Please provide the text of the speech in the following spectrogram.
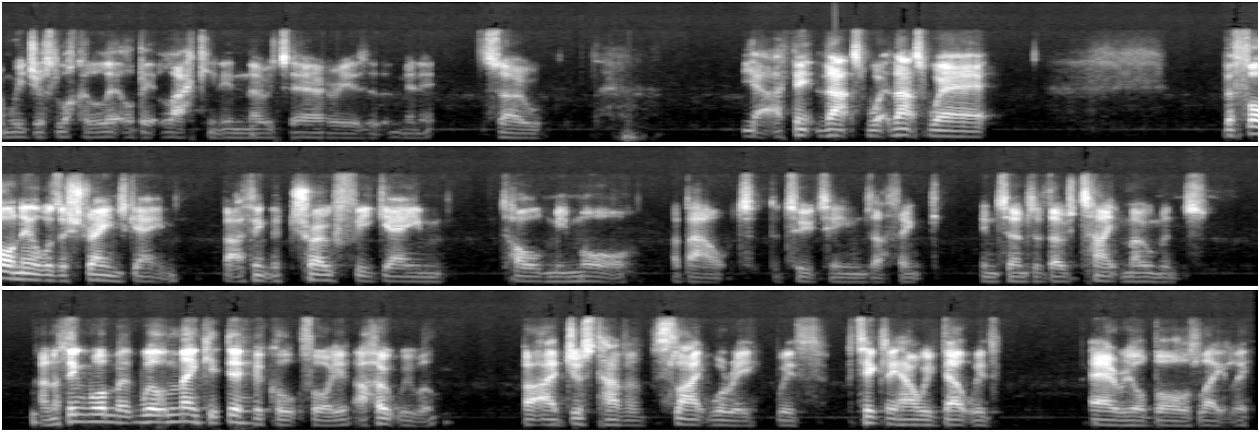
and we just look a little bit lacking in those areas at the minute. So, yeah, I think that's where that's where the four 0 was a strange game, but I think the trophy game told me more about the two teams. I think in terms of those tight moments, and I think we'll we'll make it difficult for you. I hope we will, but I just have a slight worry with particularly how we've dealt with aerial balls lately.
